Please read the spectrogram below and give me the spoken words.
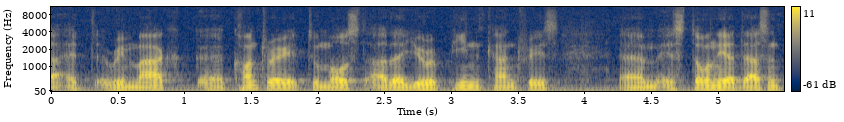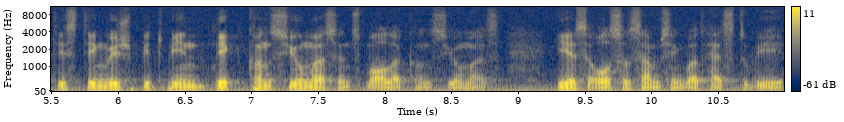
uh, remark, uh, contrary to most other European countries, um, Estonia doesn't distinguish between big consumers and smaller consumers. Here's also something what has to be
